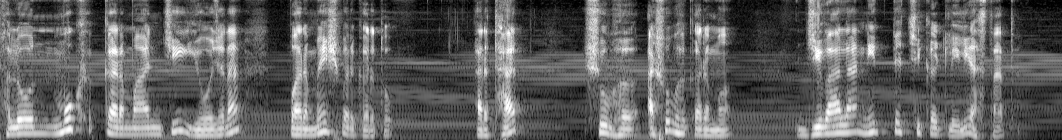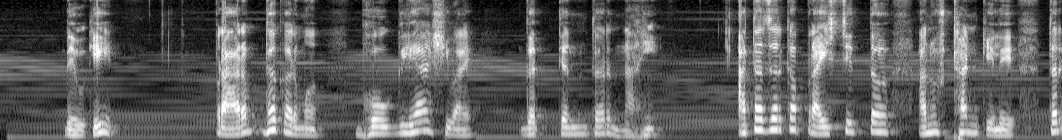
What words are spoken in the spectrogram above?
फलोन्मुख कर्मांची योजना परमेश्वर करतो. अर्थात शुभ अशुभ कर्म जीवाला नित्य चिकटलेली असतात. देवकी प्रारब्ध कर्म भोगल्याशिवाय गत्यंतर नाही. आता जर का प्रायश्चित्त अनुष्ठान केले तर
